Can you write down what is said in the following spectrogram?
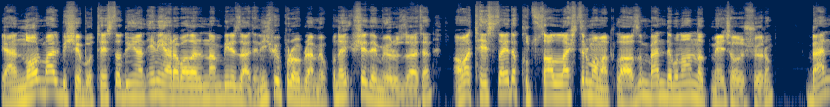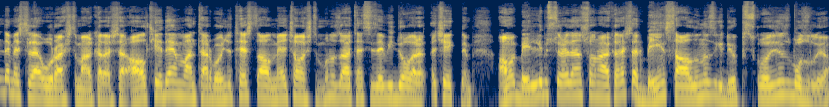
Yani normal bir şey bu. Tesla dünyanın en iyi arabalarından biri zaten. Hiçbir problem yok. Buna hiçbir şey demiyoruz zaten. Ama Tesla'yı da kutsallaştırmamak lazım. Ben de bunu anlatmaya çalışıyorum. Ben de mesela uğraştım arkadaşlar. 6-7 envanter boyunca Tesla almaya çalıştım. Bunu zaten size video olarak da çektim. Ama belli bir süreden sonra arkadaşlar beyin sağlığınız gidiyor. Psikolojiniz bozuluyor.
